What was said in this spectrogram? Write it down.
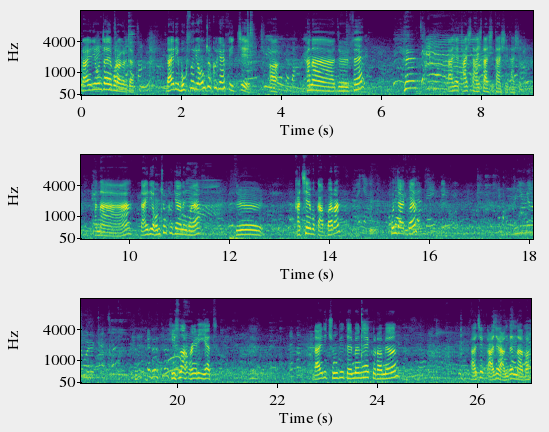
나일이 혼자 해보라 그러자. 나일이 목소리 엄청 크게 할 수 있지? 아 하나 둘셋. 아니 다시 다시 다시 다시 다시. 하나. 나일이 엄청 크게 하는 거야? 둘. 같이 해볼까 아빠랑? 혼자 할 거야? He's not ready yet. 나일이 준비되면 해 그러면. 아직 아직 안 됐나 봐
